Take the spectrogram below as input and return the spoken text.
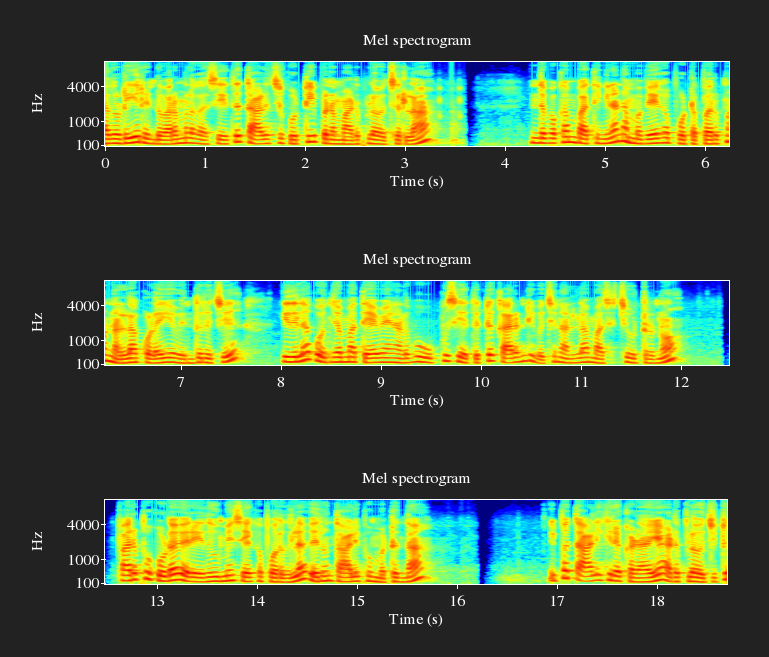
அதோடைய ரெண்டு வரமிளகாய் சேர்த்து தாளித்து கொட்டி இப்போ நம்ம அடுப்பில் வச்சிடலாம். இந்த பக்கம் பார்த்திங்கன்னா நம்ம வேக போட்ட பருப்பு நல்லா குழைய வெந்துருச்சு. இதில் கொஞ்சமாக தேவையான அளவு உப்பு சேர்த்துட்டு கரண்டி வச்சு நல்லா மசிச்சு விட்டுறணும். பருப்பு கூட வேறு எதுவுமே சேர்க்க போகிறதில்ல வெறும் தாளிப்பு மட்டும்தான். இப்போ தாளிக்கிற கடாயை அடுப்பில் வச்சுட்டு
